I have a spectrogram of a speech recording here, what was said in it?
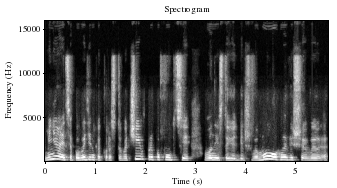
Міняється поведінка користувачів при покупці, вони стають більш вимогливіше, ви-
